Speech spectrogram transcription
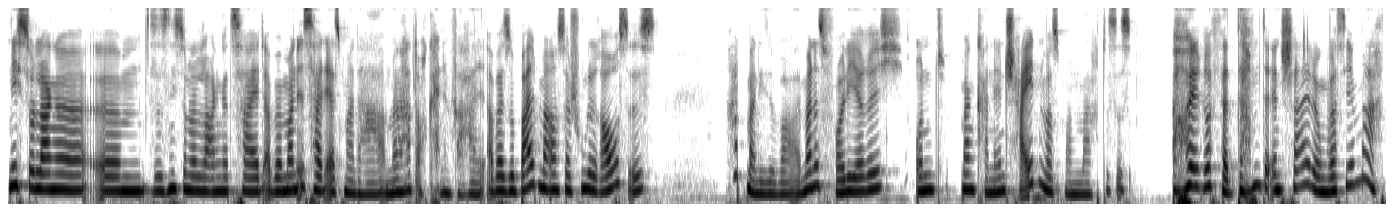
nicht so lange, ähm, das ist nicht so eine lange Zeit, aber man ist halt erstmal da und man hat auch keine Wahl. Aber sobald man aus der Schule raus ist, hat man diese Wahl. Man ist volljährig und man kann entscheiden, was man macht. Das ist eure verdammte Entscheidung, was ihr macht.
